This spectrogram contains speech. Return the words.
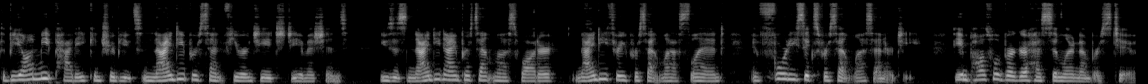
the Beyond Meat patty contributes 90% fewer GHG emissions, uses 99% less water, 93% less land, and 46% less energy. The Impossible Burger has similar numbers too.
